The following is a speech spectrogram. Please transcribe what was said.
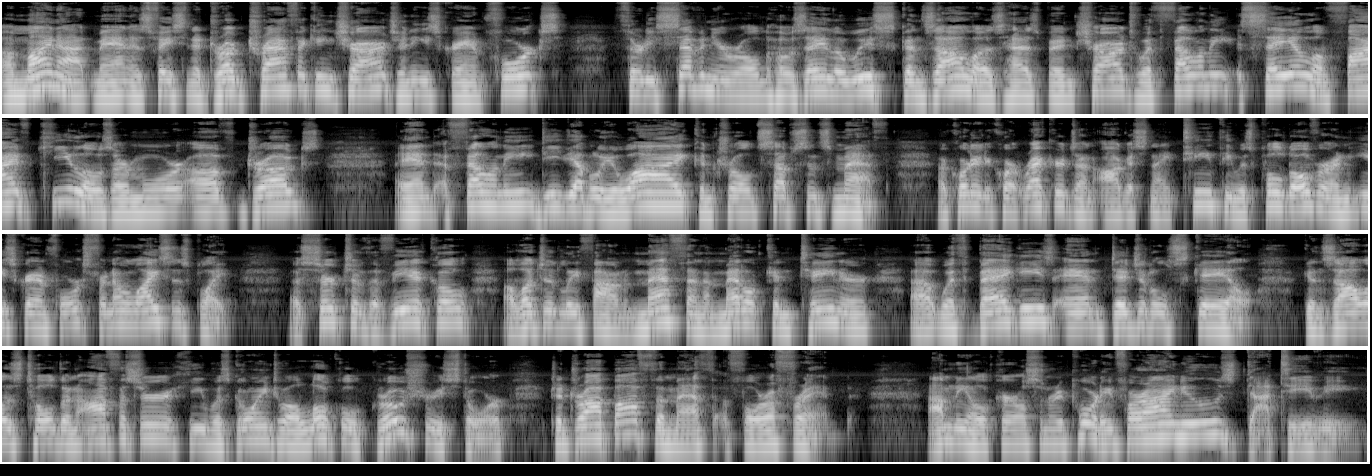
A Minot man is facing a drug trafficking charge in East Grand Forks. 37 year old Jose Luis Gonzalez has been charged with felony sale of five kilos or more of drugs and a felony DWI, controlled substance meth. According to court records, on August 19th, he was pulled over in East Grand Forks for no license plate. A search of the vehicle allegedly found meth in a metal container uh, with baggies and digital scale. Gonzalez told an officer he was going to a local grocery store to drop off the meth for a friend. I'm Neil Carlson reporting for iNewZ.TV.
